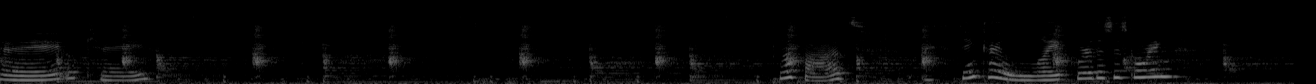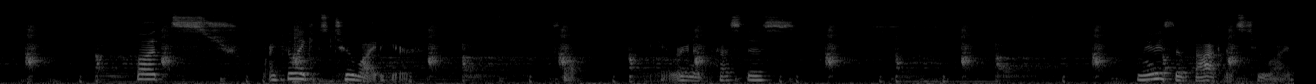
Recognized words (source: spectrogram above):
Okay, okay. Not bad. I think I like where this is going. But I feel like it's too wide here. We're gonna press this. Maybe it's the back that's too wide,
